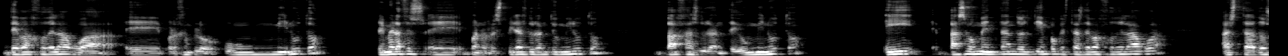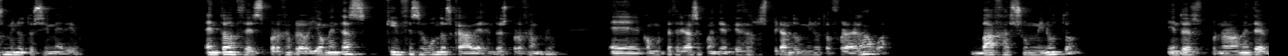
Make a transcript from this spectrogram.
debajo del agua, eh, por ejemplo, un minuto. Primero haces, bueno, respiras durante un minuto, bajas durante un minuto y vas aumentando el tiempo que estás debajo del agua hasta dos minutos y medio. Entonces, por ejemplo, y aumentas 15 segundos cada vez. Entonces, por ejemplo, eh, ¿cómo empezaría la secuencia? Empiezas respirando un minuto fuera del agua, bajas un minuto, y entonces, pues, normalmente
